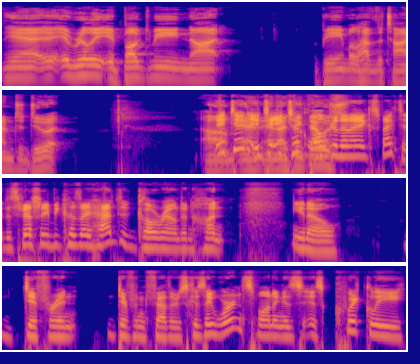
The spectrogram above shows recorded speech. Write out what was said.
yeah, it, it really it bugged me not being able to have the time to do it. Um, it did. and- it and it took longer was- than I expected, especially because I had to go around and hunt, you know, different different feathers because they weren't spawning as as quickly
